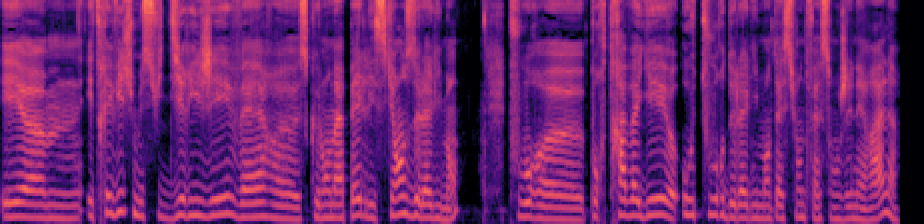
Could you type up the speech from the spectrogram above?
Et, et, très vite, je me suis dirigée vers ce que l'on appelle les sciences de l'aliment pour, euh, pour travailler autour de l'alimentation de façon générale.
